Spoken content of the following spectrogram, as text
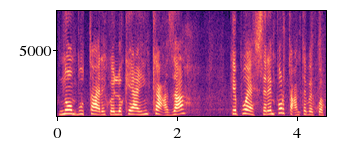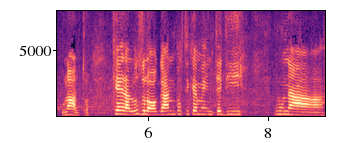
non buttare quello che hai in casa che può essere importante per qualcun altro, che era lo slogan praticamente di una,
